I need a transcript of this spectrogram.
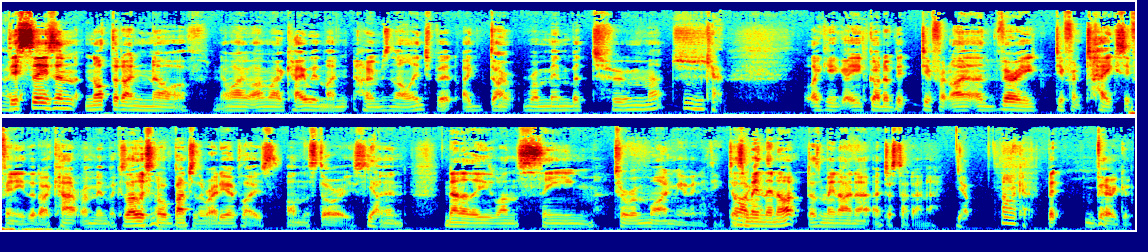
Okay. This season, not that I know of. No, I, I'm okay with my Holmes knowledge, but I don't remember too much. Okay. Like it, it got a bit different, I, uh, very different takes, if any, that I can't remember because I listen to a bunch of the radio plays on the stories, Yeah. and none of these ones seem to remind me of anything. Doesn't Okay. mean they're not. Doesn't mean I know. I just I don't know. Yep. Oh, okay. But very good,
